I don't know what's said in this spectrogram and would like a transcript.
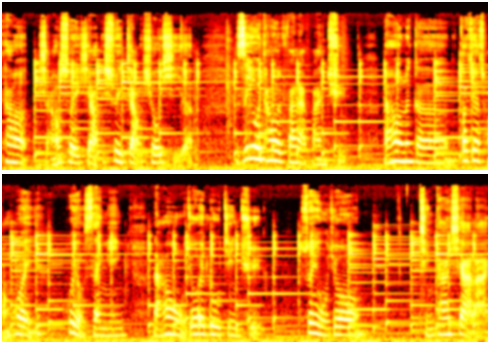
他想要睡觉、睡觉休息了，可是因为他会翻来翻去，然后那个高架床会会有声音，然后我就会录进去，所以我就请他下来，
